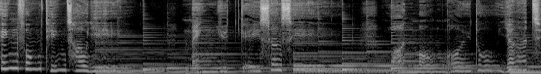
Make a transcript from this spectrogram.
轻风添秋意，明月寄相思。起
